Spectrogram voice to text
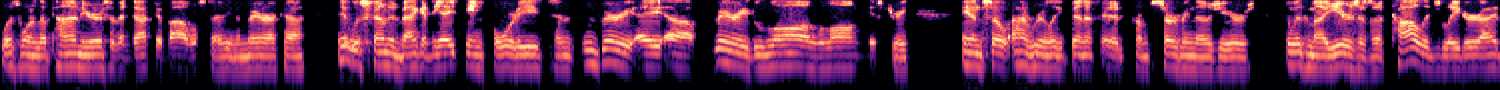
was one of the pioneers of inductive Bible study in America. It was founded back in the 1840s and very a uh, very long, long history. And so I really benefited from serving those years. And with my years as a college leader, I had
